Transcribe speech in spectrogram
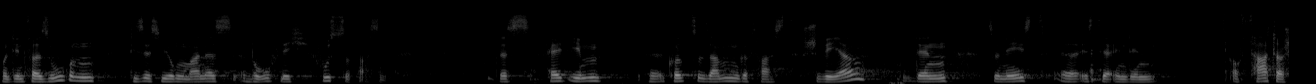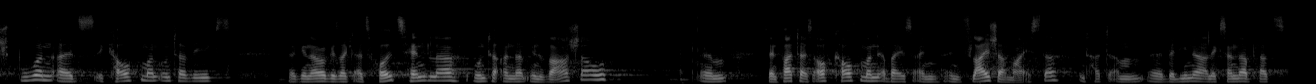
und den Versuchen dieses jungen Mannes beruflich Fuß zu fassen. Das fällt ihm äh, kurz zusammengefasst schwer, denn zunächst äh, ist er in den auf Vaterspuren als Kaufmann unterwegs, genauer gesagt als Holzhändler, unter anderem in Warschau. Ähm, sein Vater ist auch Kaufmann, aber ist ein, ein Fleischermeister und hat am Berliner Alexanderplatz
